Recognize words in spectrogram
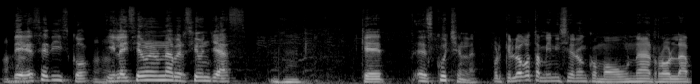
Ajá. de ese disco Ajá. y la hicieron en una versión jazz. Que escúchenla. Porque luego también hicieron como una rola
